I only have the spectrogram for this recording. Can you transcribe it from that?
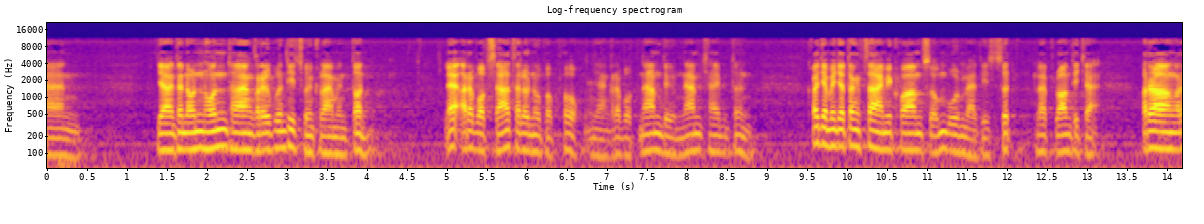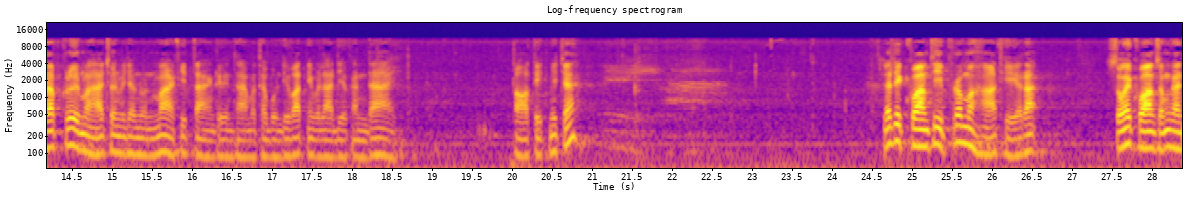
ารอย่างถนนหนทางหรือพื้นที่ส่วนกลางเป็นต้น และระบบสาธารณูปโภค อย่างระบบน้ำดื่มน้ำใช้เป็นต้น ก็จะเป็นจะต้องสร้างมีความสมบูรณ์แบบที่สุด และพร้อมที่จะรองรับคลื่นมหาชนเป็นจำนวนมากที่ต่างเดินทางมาทำบุญที่วัดในเวลาเดียวกันได้ ต่อติดไหมจ๊ะ และด้วยความที่พระมหาเถระทรงให้ความสำคัญ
